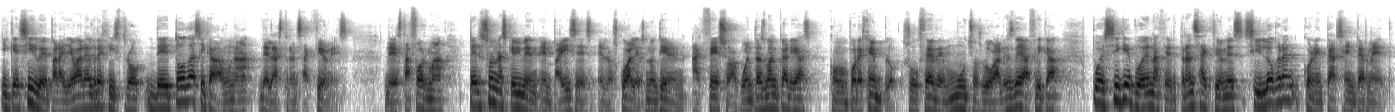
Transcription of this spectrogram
y que sirve para llevar el registro de todas y cada una de las transacciones. De esta forma, personas que viven en países en los cuales no tienen acceso a cuentas bancarias, como por ejemplo sucede en muchos lugares de África, pues sí que pueden hacer transacciones si logran conectarse a Internet.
